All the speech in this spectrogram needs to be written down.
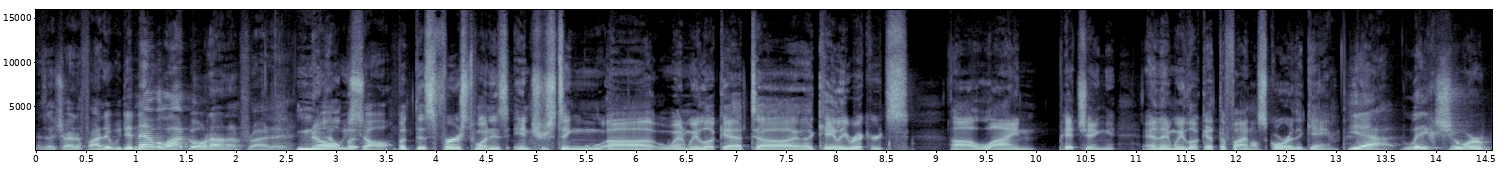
as I try to find it, we didn't have a lot going on on Friday. No, we but, saw. but this first one is interesting uh, when we look at uh, Kaylee Rickert's uh, line pitching, and then we look at the final score of the game. Yeah, Lakeshore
